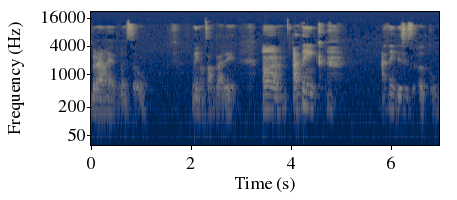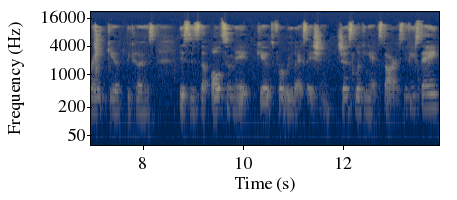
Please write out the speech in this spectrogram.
But I don't have one, so we ain't gonna talk about it. Um, I think I think this is a great gift because this is the ultimate gift for relaxation, just looking at stars. If you stay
